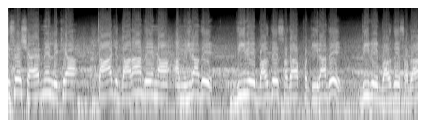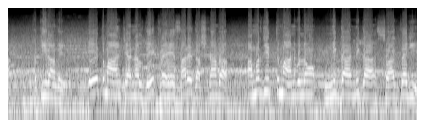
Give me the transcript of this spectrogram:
ਕਿਸੇ ਸ਼ਾਇਰ ਨੇ ਲਿਖਿਆ, ਤਾਜਦਾਰਾਂ ਦੇ ਨਾਂ ਅਮੀਰਾਂ ਦੇ, ਦੀਵੇ ਬਲਦੇ ਸਦਾ ਫਕੀਰਾਂ ਦੇ, ਦੀਵੇ ਬਲਦੇ ਸਦਾ ਫਕੀਰਾਂ ਦੇ। ਇਹ ਧਮਾਨ ਚੈਨਲ ਦੇਖ ਰਹੇ ਸਾਰੇ ਦਰਸ਼ਕਾਂ ਦਾ ਅਮਰਜੀਤ ਧਮਾਨ ਵੱਲੋਂ ਨਿੱਘਾ ਨਿੱਘਾ ਸਵਾਗਤ ਹੈ ਜੀ।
